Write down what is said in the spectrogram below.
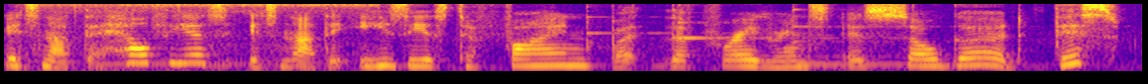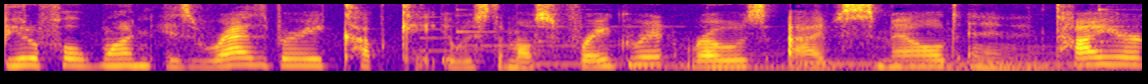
It's not the healthiest, it's not the easiest to find, but the fragrance is so good. This beautiful one is Raspberry Cupcake. It was the most fragrant rose I've smelled in an entire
